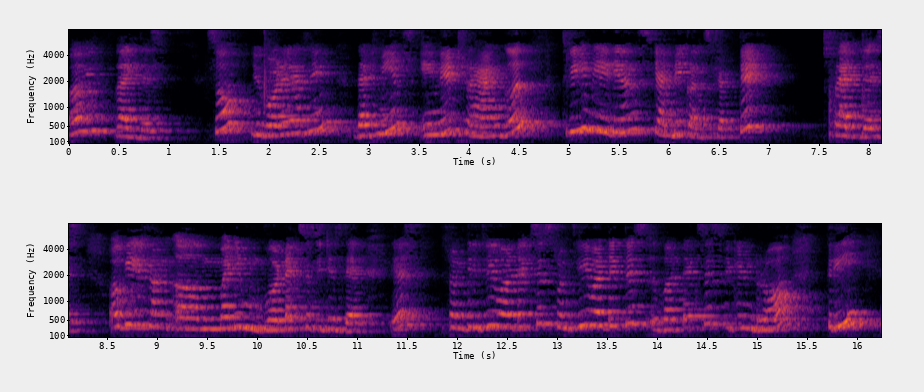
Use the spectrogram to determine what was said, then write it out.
Okay, like this. So you got it I think. That means in a triangle three medians can be constructed like this. Okay, from um, many vertexes it is there. Yes, from three, three vertexes, from three vertexes, vertexes we can draw three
